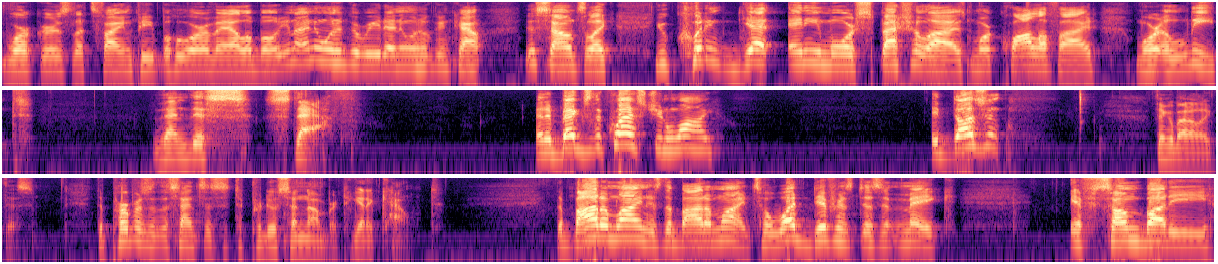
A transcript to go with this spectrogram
workers. Let's find people who are available. You know, anyone who can read, anyone who can count. This sounds like you couldn't get any more specialized, more qualified, more elite than this staff. And it begs the question why? It doesn't. Think about it like this the purpose of the census is to produce a number, to get a count. The bottom line is the bottom line. So, what difference does it make if somebody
